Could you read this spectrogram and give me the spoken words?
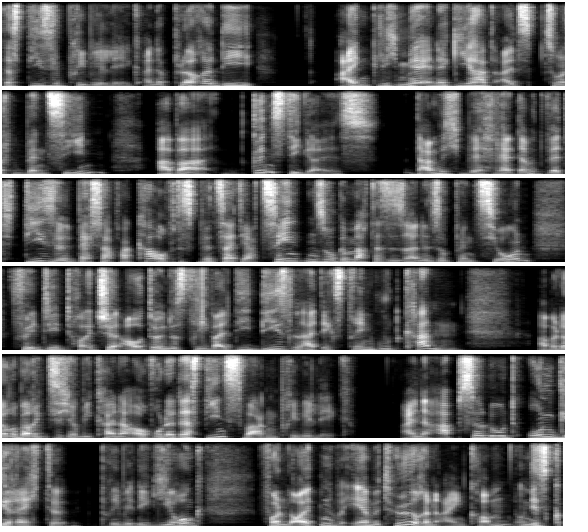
das Dieselprivileg. Eine Plörre, die eigentlich mehr Energie hat als zum Beispiel Benzin, aber günstiger ist. Damit, damit, wird Diesel besser verkauft. Das wird seit Jahrzehnten so gemacht. Das ist eine Subvention für die deutsche Autoindustrie, weil die Diesel halt extrem gut kann. Aber darüber regt sich irgendwie keiner auf. Oder das Dienstwagenprivileg eine absolut ungerechte Privilegierung von Leuten eher mit höheren Einkommen. Und jetzt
